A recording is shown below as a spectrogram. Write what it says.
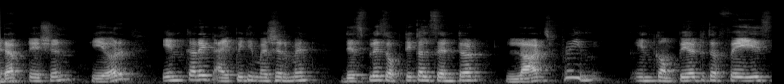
adaptation here incorrect IPD measurement displace optical center large frame in compared to the face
